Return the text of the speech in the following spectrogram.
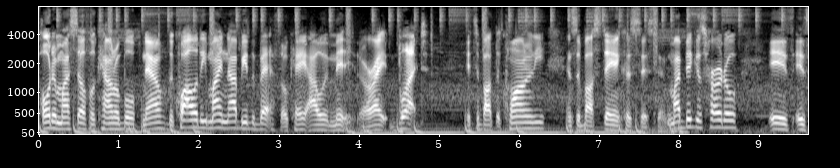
holding myself accountable. Now, the quality might not be the best, okay? I'll admit it, all right? But it's about the quantity, it's about staying consistent. My biggest hurdle is, is,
